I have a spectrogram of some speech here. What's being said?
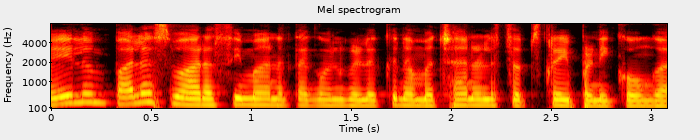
மேலும் பல சுவாரஸ்யமான தகவல்களுக்கு நம்ம சேனலை சப்ஸ்கிரைப் பண்ணிக்கோங்க.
